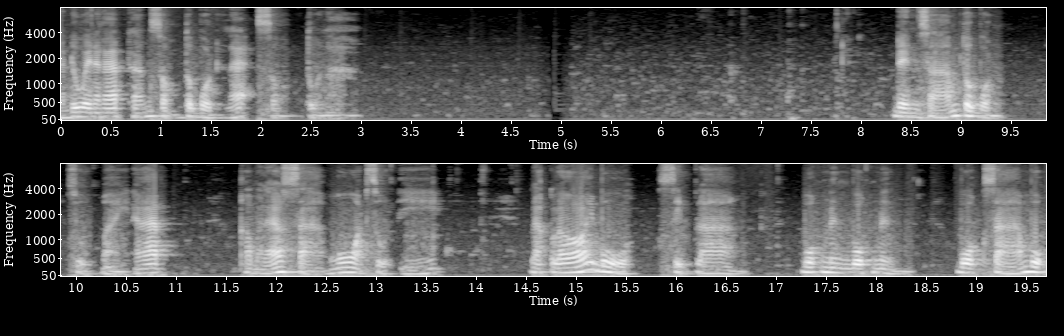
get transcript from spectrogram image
กันด้วยนะครับ ทั้ง 2 ตัวบนและ 2 ตัวล่างเด่น 3 ตัวบนสูตรใหม่นะครับ เข้ามาแล้ว 3 งวดสูตรนี้ หลักร้อยบวก 10 ล่าง บวก 1 บวก 1 บวก 3 บวก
